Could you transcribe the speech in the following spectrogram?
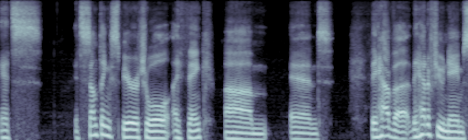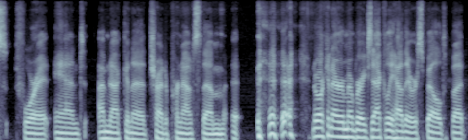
it's it's something spiritual i think um and they have a they had a few names for it and i'm not gonna try to pronounce them nor can i remember exactly how they were spelled but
